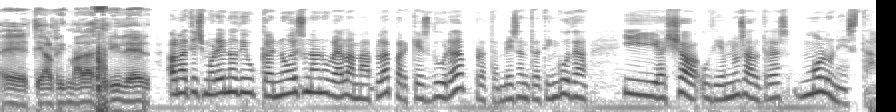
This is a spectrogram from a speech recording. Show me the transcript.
eh, té el ritme de thriller. El mateix Moreno diu que no és una novel·la amable perquè és dura, però també és entretinguda, i això, ho diem nosaltres, molt honesta.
